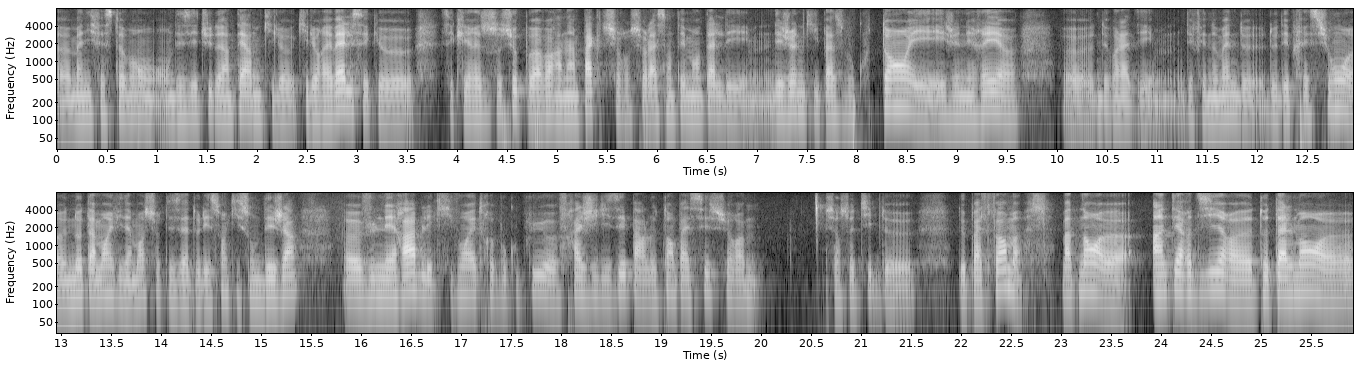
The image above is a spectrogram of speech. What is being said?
manifestement ont des études internes qui le, qui le révèlent, c'est que, c'est que les réseaux sociaux peuvent avoir un impact sur, sur la santé mentale des, des jeunes qui passent beaucoup de temps et, générer euh, euh, de, voilà, des, des phénomènes de, de dépression, notamment évidemment sur des adolescents qui sont déjà vulnérables et qui vont être beaucoup plus fragilisés par le temps passé sur sur ce type de, plateforme. Maintenant, euh, interdire euh, totalement euh,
